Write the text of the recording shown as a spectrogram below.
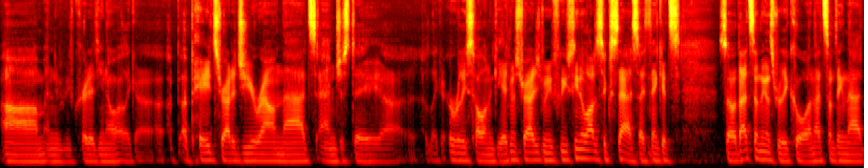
Um, and we've created, you know, like a, a, paid strategy around that, and just a uh, like a really solid engagement strategy. We've, we've seen a lot of success. I think it's so that's something that's really cool, and that's something that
